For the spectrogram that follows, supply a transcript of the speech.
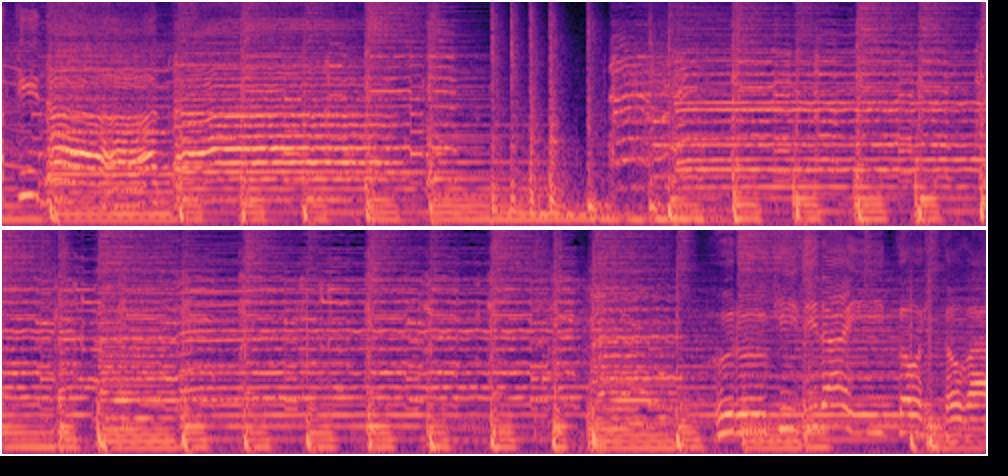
秋だった。古き時代と人が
